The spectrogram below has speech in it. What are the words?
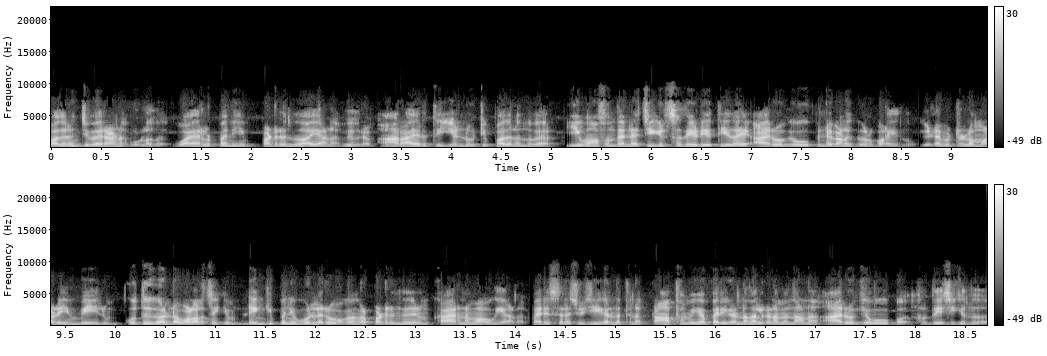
പതിനഞ്ച് പേരാണ് ഉള്ളത്. വൈറൽ പനിയും പടരുന്നതായാണ് വിവരം. ആറായിരത്തി എണ്ണൂറ്റി പതിനൊന്ന് പേർ ഈ മാസം തന്നെ ചികിത്സ തേടിയെത്തിയതായി ആരോഗ്യവകുപ്പിന്റെ കണക്കുകൾ പറയുന്നു. ഇടവിട്ടുള്ള മഴയും വെയിലും കൊതുകുകളുടെ വളർച്ചയ്ക്കും ഡെങ്കിപ്പനി പോലുള്ള രോഗങ്ങൾ പടരുന്നതിനും കാരണമാവുകയാണ്. പരിസര ശുചീകരണത്തിന് പ്രാഥമിക പരിഗണന നൽകണമെന്നാണ് ആരോഗ്യവകുപ്പ് നിർദ്ദേശിക്കുന്നത്.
